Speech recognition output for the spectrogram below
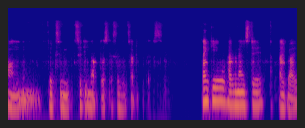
on fixing, setting up those SSL certificates. Thank you. Have a nice day. Bye-bye.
